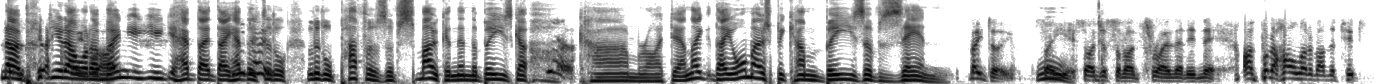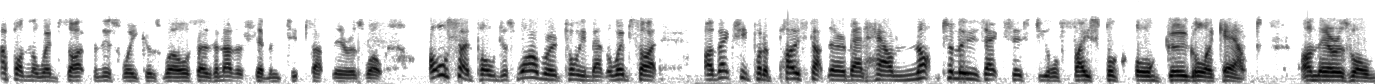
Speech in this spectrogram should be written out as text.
no, but exactly you know what right. I mean. You, you have they they have those little little puffers of smoke, and then the bees go yeah. calm right down. They they almost become bees of zen. They do. So mm. yes, I just thought I'd throw that in there. I've put a whole lot of other tips up on the website for this week as well. So there's another seven tips up there as well. Also, Paul, just while we're talking about the website I've actually put a post up there about how not to lose access to your Facebook or Google account on there as well.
